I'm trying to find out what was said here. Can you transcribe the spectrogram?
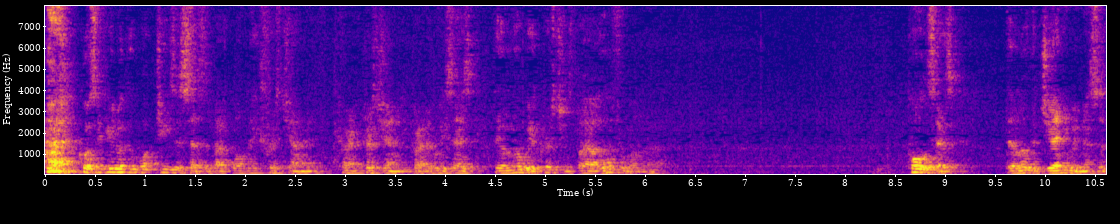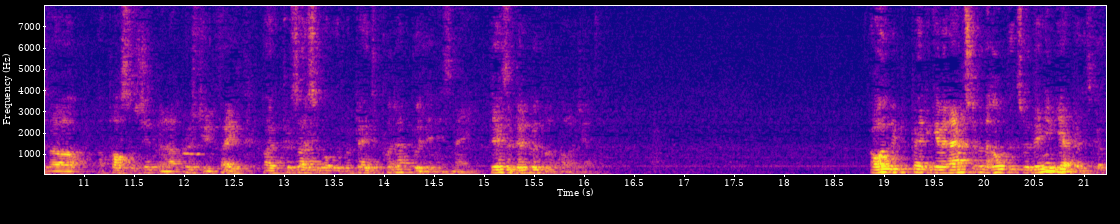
of course, if you look at what Jesus says about what makes Christianity, Christianity credible, he says, they'll know we're Christians by our love for one another. Paul says, they'll know the genuineness of our apostleship and our Christian faith by precisely what we're prepared to put up with in his name. There's a biblical apology. Are we prepared to give an answer for the hope that's within you? Yeah, but it's got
